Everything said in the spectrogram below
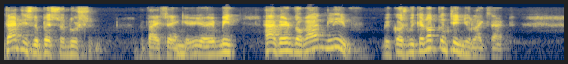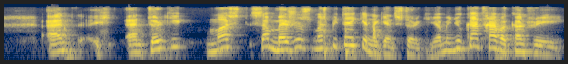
that is the best solution. That I think. I mean, have Erdogan leave because we cannot continue like that, and and Turkey must some measures must be taken against Turkey. I mean, you can't have a country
